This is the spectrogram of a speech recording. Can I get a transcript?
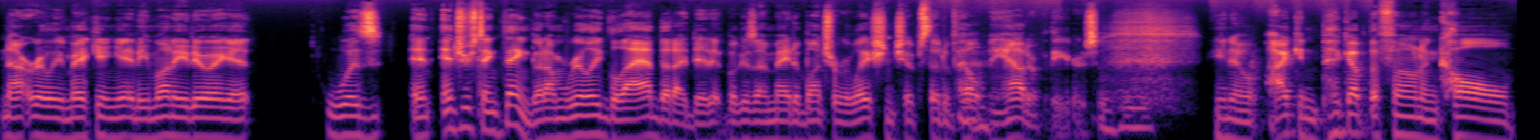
not really making any money doing it was an interesting thing but i'm really glad that i did it because i made a bunch of relationships that have helped mm-hmm. me out over the years. Mm-hmm. You know i can pick up the phone and call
